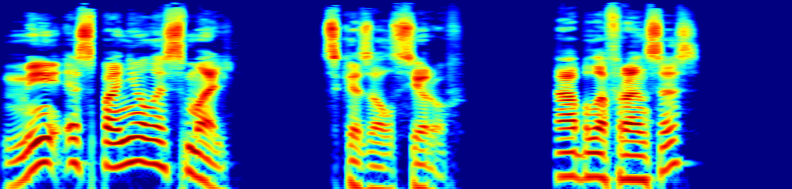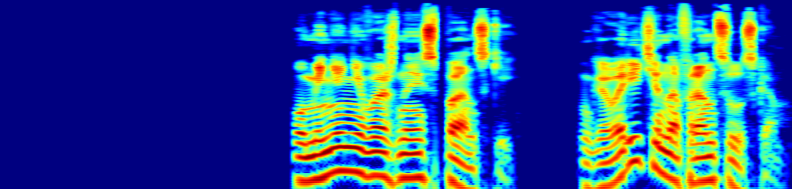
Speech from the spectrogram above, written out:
«Ми эспаньол эсмаль», — сказал Серов. «Абла францез?» «У меня неважно испанский. Говорите на французском».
